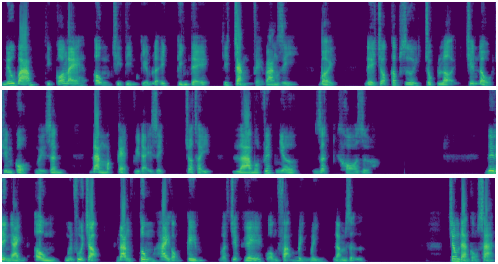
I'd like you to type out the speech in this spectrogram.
Nếu bám thì có lẽ ông chỉ tìm kiếm lợi ích kinh tế chứ chẳng vẻ vang gì bởi để cho cấp dưới trục lợi trên đầu trên cổ người dân đang mắc kẹt vì đại dịch cho thấy là một vết nhơ rất khó rửa. Đây là hình ảnh ông Nguyễn Phú Trọng đang tung hai gọng kìm vào chiếc ghế của ông Phạm Bình Minh nắm giữ. Trong Đảng Cộng sản,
